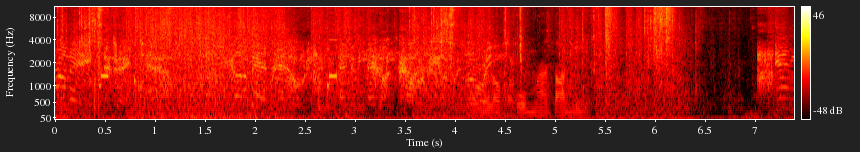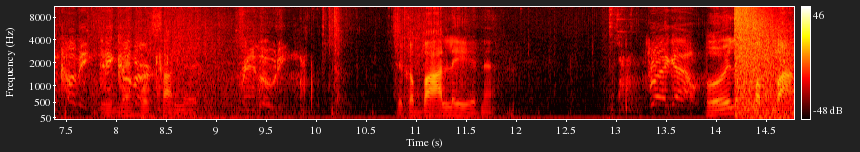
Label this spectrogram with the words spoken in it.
Grenade. Tank down. We got a man down. Enemy contact. Cover me. โอ้โหเราคุมฮะตอนนี้ Incoming. ปืน Take แม่งโค cover. ตรสั่นเลย Reloading. เดี๋ยวกับบาเลตเนี่ย Frag out. เฮ้ย แล้วก็บัง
